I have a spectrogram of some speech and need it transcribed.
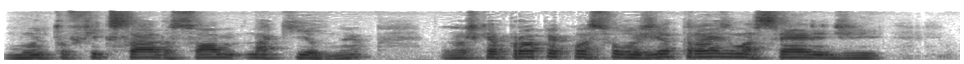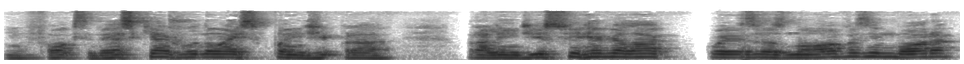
muito fixada só naquilo. Né? Eu acho que a própria Consciologia traz uma série de enfoques, ideias que ajudam a expandir para além disso e revelar coisas novas, embora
